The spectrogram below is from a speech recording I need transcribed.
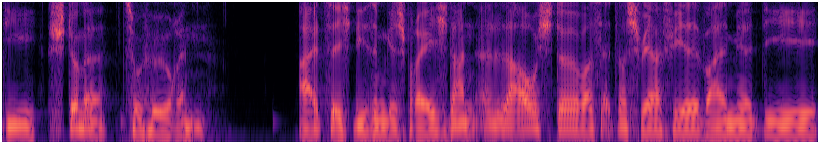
die Stimme zu hören. Als ich diesem Gespräch dann lauschte, was etwas schwer fiel, weil mir die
